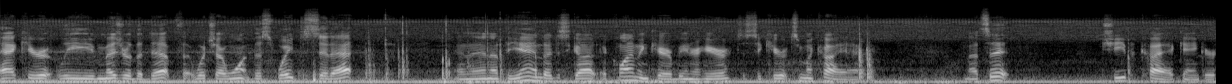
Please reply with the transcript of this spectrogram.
accurately measure the depth at which I want this weight to sit at and then at the end, I just got a climbing carabiner here to secure it to my kayak. And that's it. Cheap kayak anchor.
